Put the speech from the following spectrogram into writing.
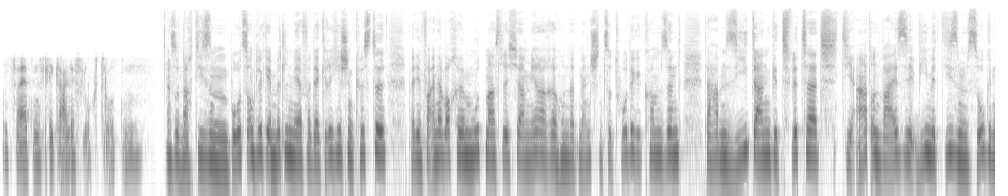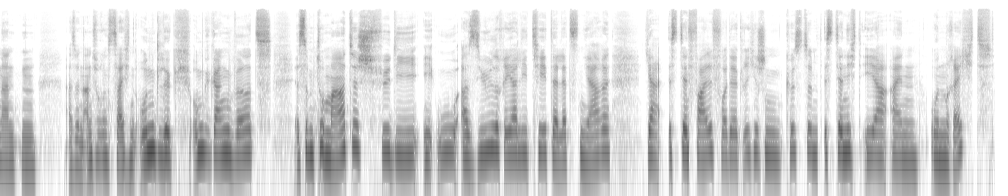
und zweitens legale Fluchtrouten. Also nach diesem Bootsunglück im Mittelmeer vor der griechischen Küste, bei dem vor einer Woche mutmaßlich ja mehrere hundert Menschen zu Tode gekommen sind, da haben Sie dann getwittert, die Art und Weise, wie mit diesem sogenannten, also in Anführungszeichen Unglück umgegangen wird, ist symptomatisch für die EU-Asylrealität der letzten Jahre. Ja, ist der Fall vor der griechischen Küste, ist der nicht eher ein Unrecht?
